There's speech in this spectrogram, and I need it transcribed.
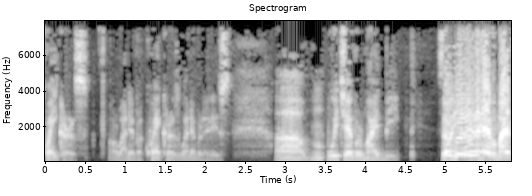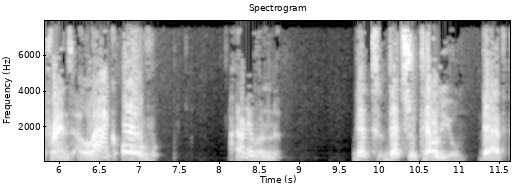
Quakers, or whatever, Quakers, whatever it is, uh, whichever might be. So here you have, my friends, a lack of I don't even, that, that should tell you that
